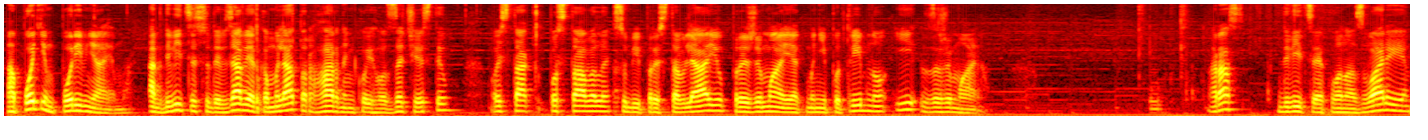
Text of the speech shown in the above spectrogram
А потім порівняємо. Так, дивіться сюди, взяв я акумулятор, гарненько його зачистив. Ось так поставили. Собі приставляю, прижимаю, як мені потрібно, і зажимаю. Раз. Дивіться, як вона зварює.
